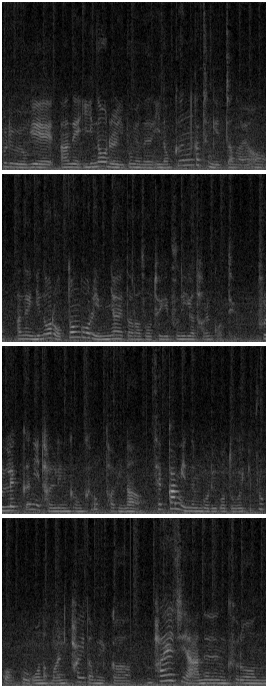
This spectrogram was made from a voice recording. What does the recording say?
그리고 여기에 안에 inner를 입으면 inner 끈 같은 게 있잖아요. 안에 inner를 어떤 거를 입냐에 따라서 되게 분위기가 다를 것 같아요. 블랙 끈이 달린 그런 crop top이나 색감 있는 걸 입어도 예쁠 것 같고 워낙 많이 파이다 보니까 파이지 않은 그런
